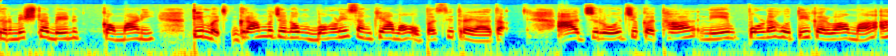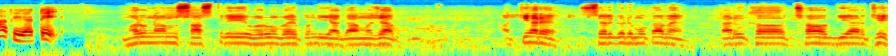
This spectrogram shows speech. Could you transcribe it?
ધર્મિષ્ઠાબેન કમાણી તેમજ ગ્રામજનો બહોળી સંખ્યામાં ઉપસ્થિત રહ્યા હતા. આજ રોજ કથાની પૂર્ણાહુતિ કરવામાં આવી હતી. મારું નામ શાસ્ત્રી વરુણભાઈ પંડ્યા, ગામ અજાબ. અત્યારે શેરગઢ મુકામે તારીખ છ અગિયારથી,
